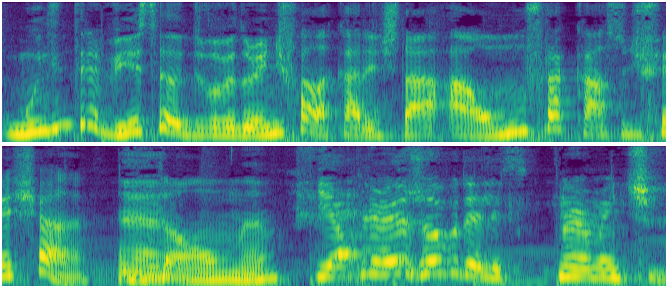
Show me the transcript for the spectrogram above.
muita entrevista o desenvolvedor indie fala, cara, a gente tá a um fracasso de fechar. Então, né? E é o primeiro jogo deles, normalmente.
